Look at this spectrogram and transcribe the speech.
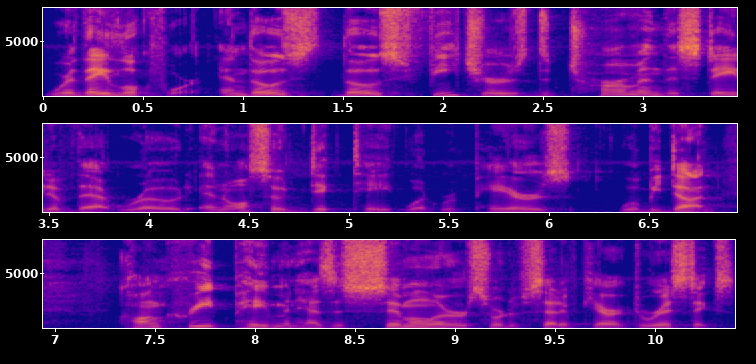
where they look for. And those, those features determine the state of that road and also dictate what repairs will be done. Concrete pavement has a similar sort of set of characteristics.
